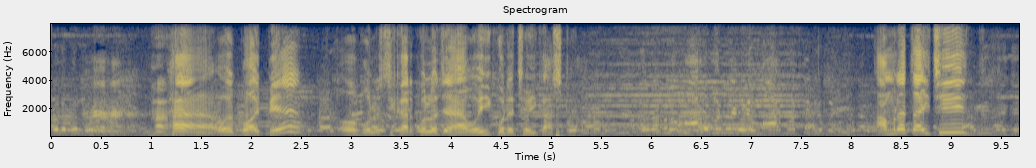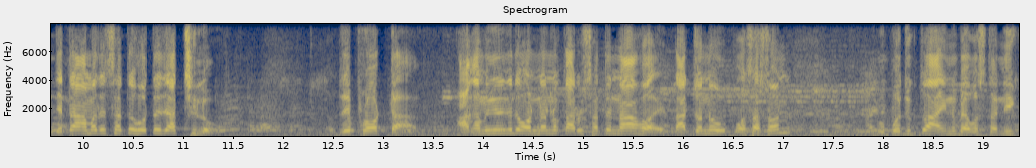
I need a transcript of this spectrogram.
ফেলবে হ্যাঁ ও ভয় পেয়ে ও বল, স্বীকার করল যে হ্যাঁ ওই করেছে ওই কাজটা। আমরা চাইছি যেটা আমাদের সাথে হতে যাচ্ছিল, যে ফ্রডটা আগামী দিনে যদি অন্যান্য কারোর সাথে না হয় তার জন্য প্রশাসন উপযুক্ত আইন ব্যবস্থা নিক।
